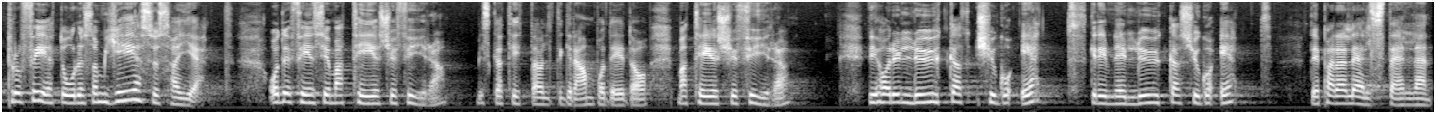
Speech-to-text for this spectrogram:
profetorden som Jesus har gett. Och det finns ju Matteus 24. Vi ska titta lite grann på det idag. Matteus 24. Vi har i Lukas 21, skriv ner Lukas 21. Det är parallellställen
